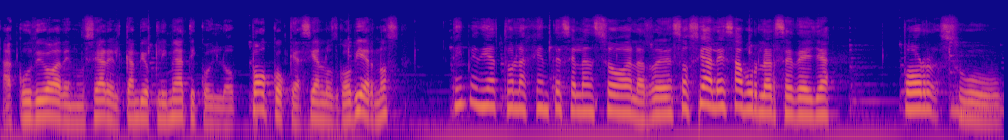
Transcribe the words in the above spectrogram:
Acudió a denunciar el cambio climático y lo poco que hacían los gobiernos, de inmediato la gente se lanzó a las redes sociales a burlarse de ella por su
